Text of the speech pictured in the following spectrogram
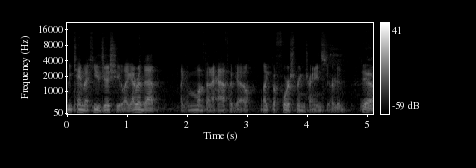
became a huge issue. Like I read that like a month and a half ago, like before spring training started. Yeah.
